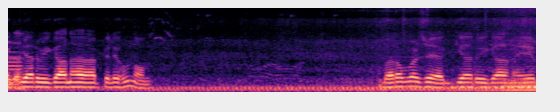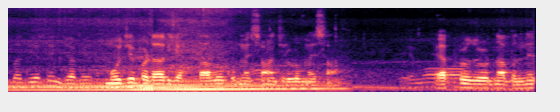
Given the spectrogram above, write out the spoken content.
અગિયાર વીઘાના પેલી શું નામ? બરોબર છે અગિયાર વીઘાને એ બધી હતી ને જમીન. મોજે પઢારિયા તાલુકો મહેસાણા જિલ્લો મહેસાણા. એપ્રોચ રોડના બંને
